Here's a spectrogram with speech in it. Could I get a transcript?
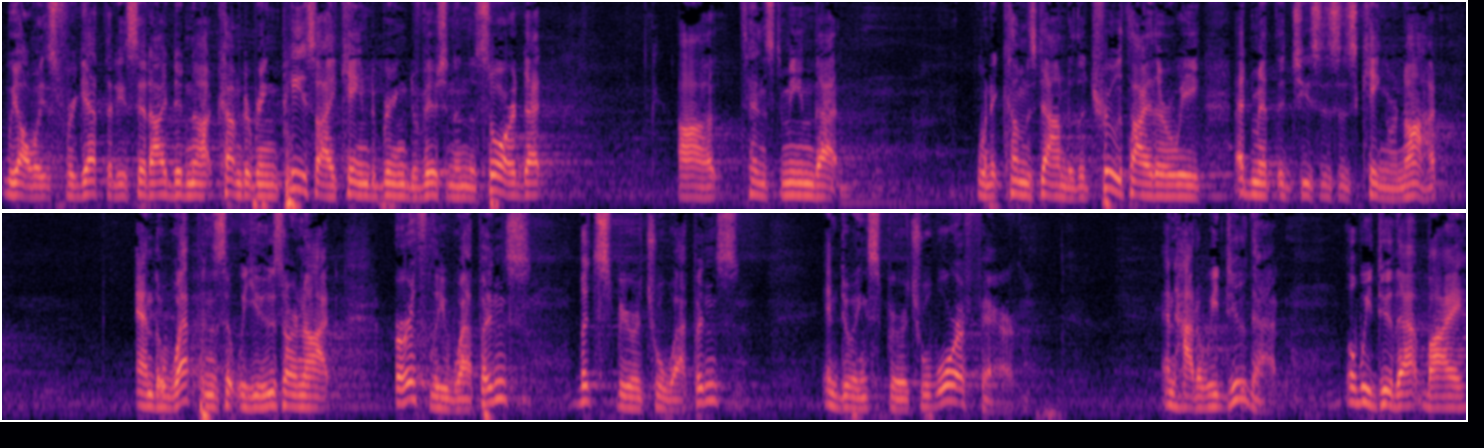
we always forget that he said, I did not come to bring peace, I came to bring division and the sword. That uh, tends to mean that when it comes down to the truth, either we admit that Jesus is king or not. And the weapons that we use are not earthly weapons, but spiritual weapons in doing spiritual warfare. And how do we do that? Well, we do that by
